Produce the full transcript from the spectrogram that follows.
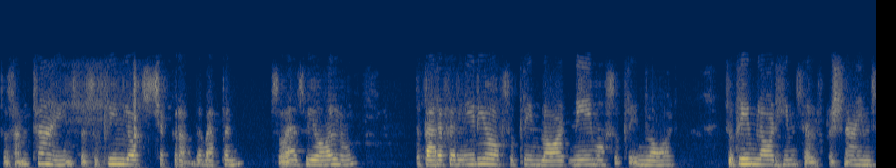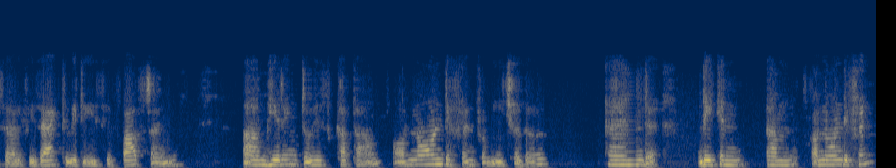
So sometimes the Supreme Lord's Chakra, the weapon, so as we all know the paraphernalia of supreme lord name of supreme lord supreme lord himself krishna himself his activities his pastimes um, hearing to his katha are non-different from each other and they can um, are non-different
